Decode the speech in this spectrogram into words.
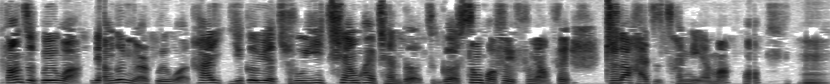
房子归我，两个女儿归我，她一个月出一千块钱的这个生活费、抚养费，直到孩子成年嘛，哦，嗯。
